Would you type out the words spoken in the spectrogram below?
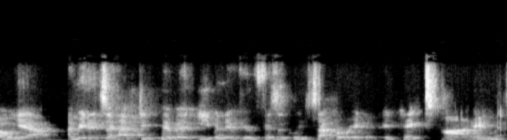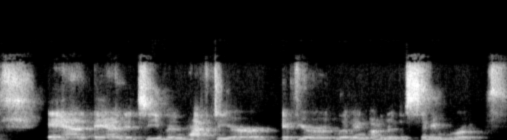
Oh yeah. I mean, it's a hefty pivot, even if you're physically separated. It takes time. Yes. And and it's even heftier if you're living under the same roof.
